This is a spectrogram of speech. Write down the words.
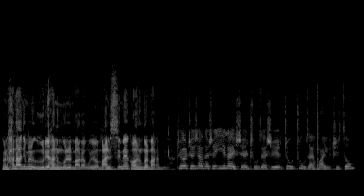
그건 하나님을 의뢰하는 걸 말하고요. 말씀에 거하는 걸 말합니다. 这指向的是依赖神，处在是住住在话语之中，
